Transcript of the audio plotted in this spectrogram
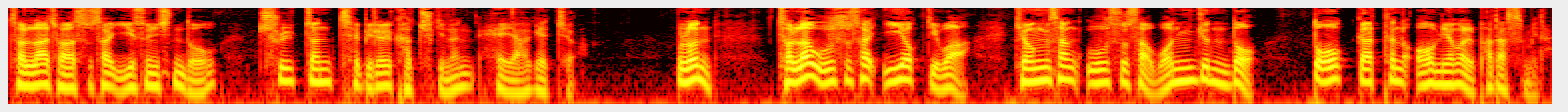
전라좌수사 이순신도 출전 채비를 갖추기는 해야 하겠죠. 물론 전라우수사 이역기와 경상우수사 원균도 똑같은 어명을 받았습니다.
